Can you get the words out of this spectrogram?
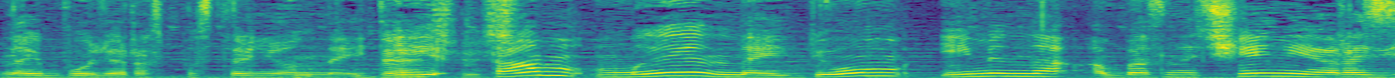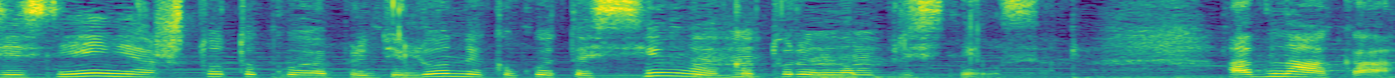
наиболее распространенный. Да, И чаще. там мы найдем именно обозначение, разъяснение, что такое определенный какой-то символ, Мгм, который нам мгм. приснился. Однако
